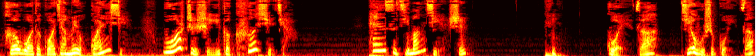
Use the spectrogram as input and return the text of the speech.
和我的国家没有关系。我只是一个科学家。”Hans 急忙解释：“哼，鬼子就是鬼子。”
